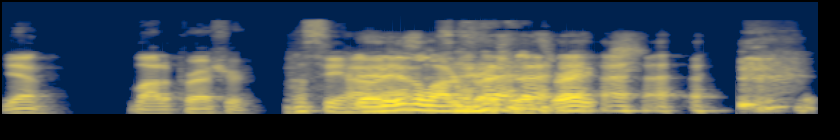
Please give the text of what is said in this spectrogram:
Yeah. A lot of pressure. We'll see how It is a lot of pressure, that's right.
